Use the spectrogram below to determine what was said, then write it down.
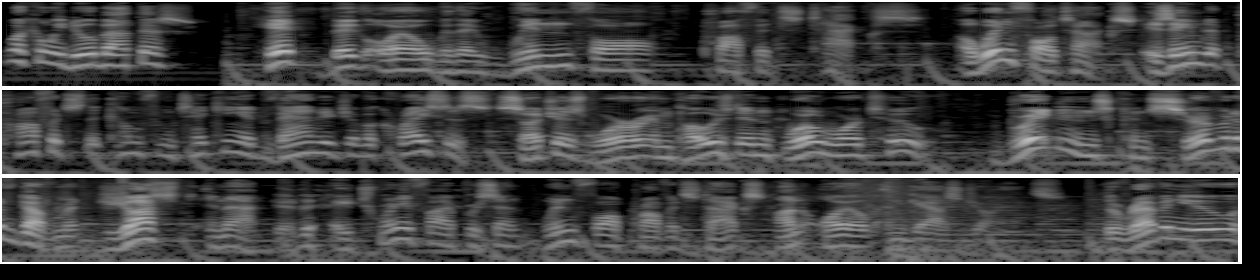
What can we do about this? Hit big oil with a windfall profits tax. A windfall tax is aimed at profits that come from taking advantage of a crisis, such as were imposed in World War II. Britain's conservative government just enacted a 25% windfall profits tax on oil and gas giants. The revenue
